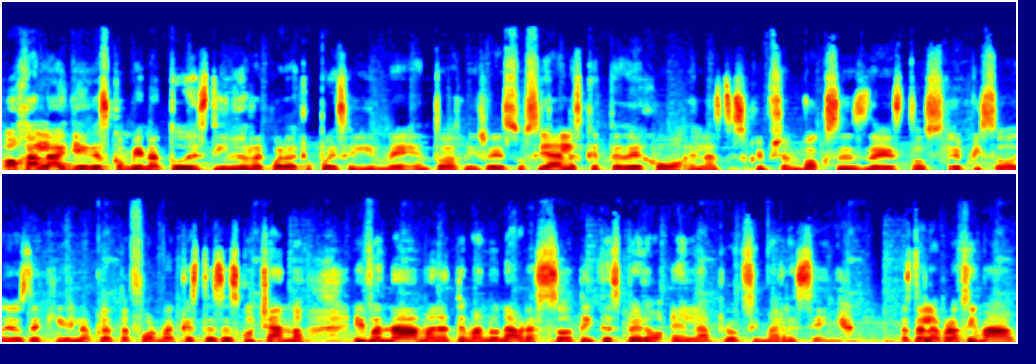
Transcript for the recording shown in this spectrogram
Ojalá llegues con bien a tu destino y recuerda que puedes seguirme en todas mis redes sociales que te dejo en las description boxes de estos episodios de aquí en la plataforma que estés escuchando. Y pues nada, mana, te mando un abrazote y te espero en la próxima reseña. Hasta la próxima.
